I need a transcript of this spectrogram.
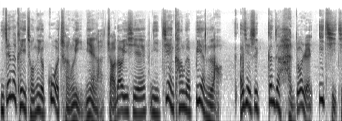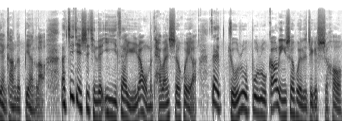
你真的可以从那个过程里面啊，找到一些你健康的变老。而且是跟着很多人一起健康的变老。那这件事情的意义在于，让我们台湾社会啊，在逐入步入高龄社会的这个时候，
